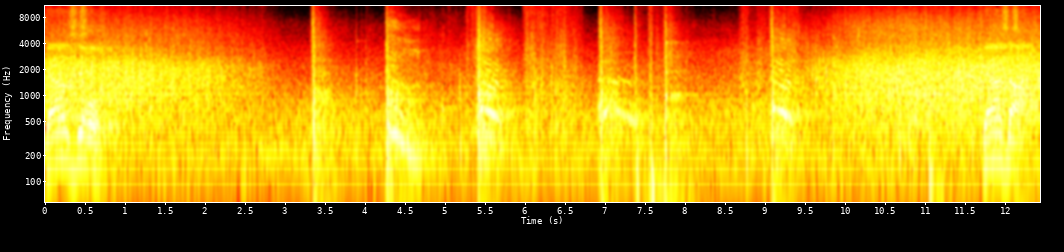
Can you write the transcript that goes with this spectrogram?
Quinze zéro. Quinze à.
